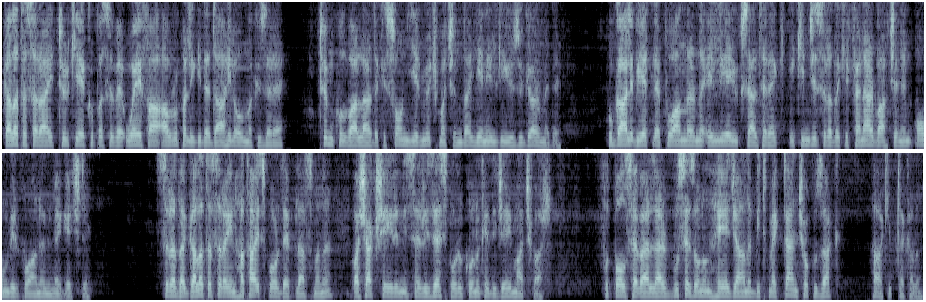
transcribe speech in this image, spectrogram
Galatasaray, Türkiye Kupası ve UEFA Avrupa Ligi de dahil olmak üzere tüm kulvarlardaki son 23 maçında yenilgi yüzü görmedi. Bu galibiyetle puanlarını 50'ye yükselterek ikinci sıradaki Fenerbahçe'nin 11 puan önüne geçti. Sırada Galatasaray'ın Hatayspor deplasmanı, Başakşehir'in ise Rizespor'u konuk edeceği maç var. Futbol severler bu sezonun heyecanı bitmekten çok uzak, takipte kalın.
